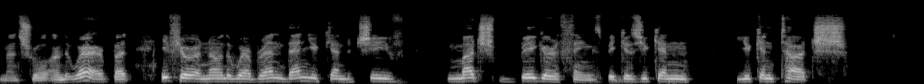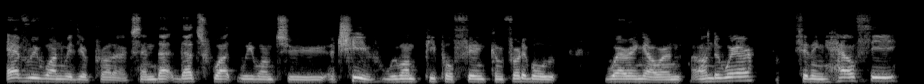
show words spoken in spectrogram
menstrual underwear, but if you're an underwear brand, then you can achieve much bigger things because you can you can touch everyone with your products. And that that's what we want to achieve. We want people feeling comfortable wearing our underwear feeling healthy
